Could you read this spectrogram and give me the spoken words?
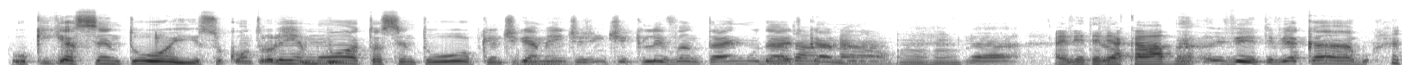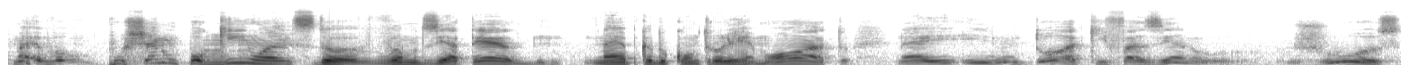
O que, que acentuou isso? O controle remoto acentuou, porque antigamente a gente tinha que levantar e mudar, Mudar de o canal. Uhum. Né? Aí veio a TV a cabo. E veio TV a cabo. Mas puxando um pouquinho antes do, vamos dizer, até na época do controle remoto, né? E, e não estou aqui fazendo jus,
